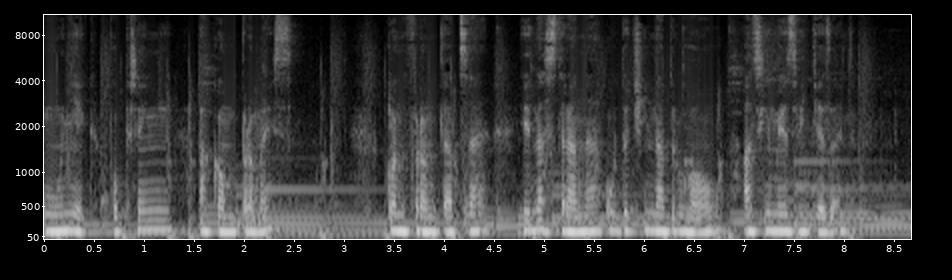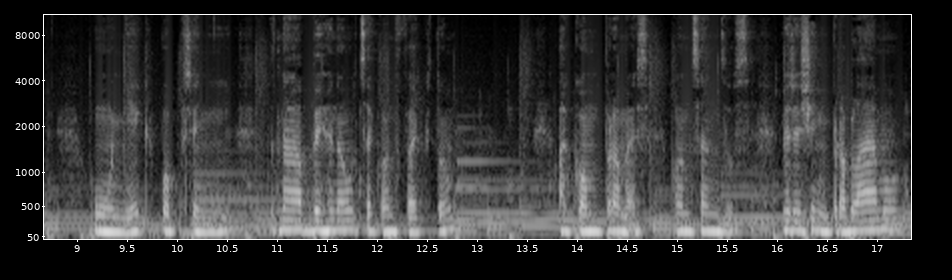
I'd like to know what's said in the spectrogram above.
únik, popření a kompromis. Konfrontace jedna strana útočí na druhou a cílem je zvítězit. únik, popření, zná vyhnout se konfliktu a kompromis, konsenzus, vyřešení problému.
